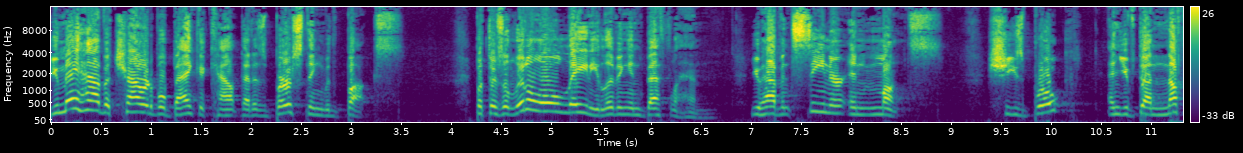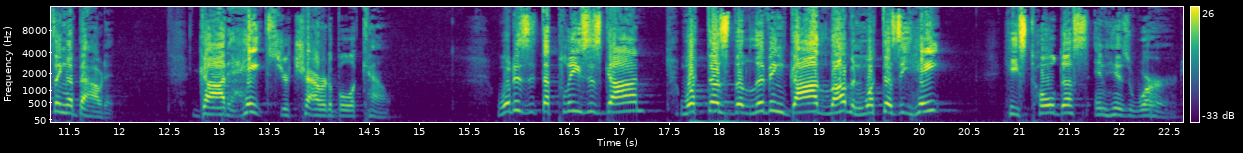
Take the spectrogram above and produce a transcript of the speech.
You may have a charitable bank account that is bursting with bucks, but there's a little old lady living in Bethlehem. You haven't seen her in months. She's broke, and you've done nothing about it. God hates your charitable account. What is it that pleases God? What does the living God love, and what does he hate? He's told us in his word.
